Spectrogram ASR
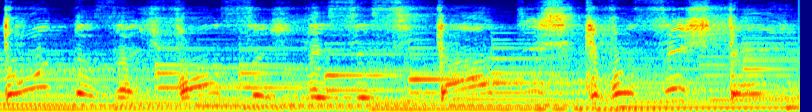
todas as vossas necessidades que vocês têm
